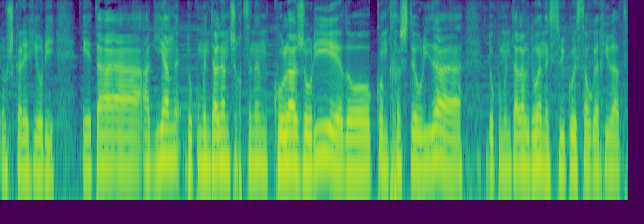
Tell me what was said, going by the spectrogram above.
Euskal Herri hori. Eta agian dokumentalean txortzen den kolaz hori edo kontraste hori da dokumentalak duen ez zuiko ezaugarri bat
